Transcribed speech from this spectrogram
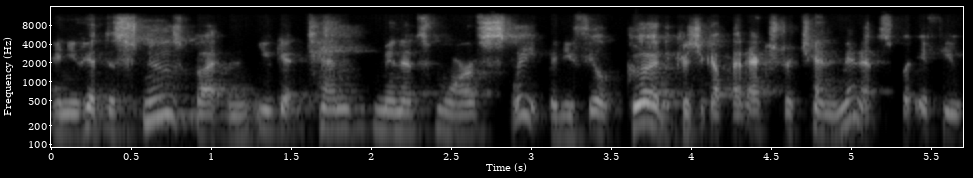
and you hit the snooze button, you get 10 minutes more of sleep and you feel good because you got that extra 10 minutes. But if you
